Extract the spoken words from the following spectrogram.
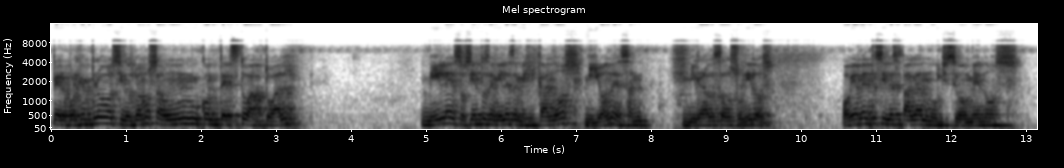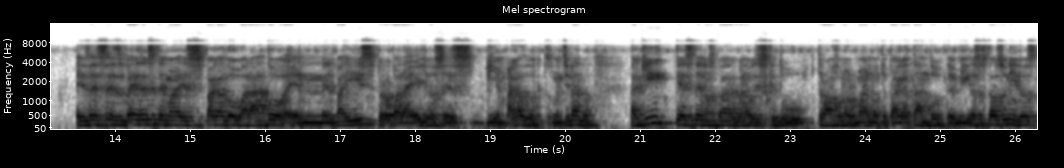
Pero, por ejemplo, si nos vamos a un contexto actual, miles o cientos de miles de mexicanos, millones, han migrado a Estados Unidos. Obviamente si les pagan muchísimo menos. Es, es, es, tema, es pagado barato en el país, pero para ellos es bien pagado lo que estás mencionando. Aquí este nos paga, bueno, dices que tu trabajo normal no te paga tanto, te migras a Estados Unidos,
